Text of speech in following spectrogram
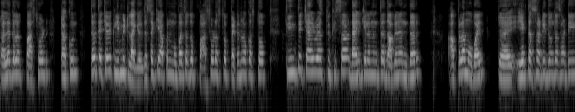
अलग अलग पासवर्ड टाकून तर त्याच्यावर एक लिमिट लागेल. जसं की आपण मोबाईलचा जो पासवर्ड असतो पॅटर्न लॉक असतो तीन ते चार वेळा चुकीचा डायल केल्यानंतर दाबल्यानंतर आपला मोबाईल एक तासासाठी दोन तासासाठी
